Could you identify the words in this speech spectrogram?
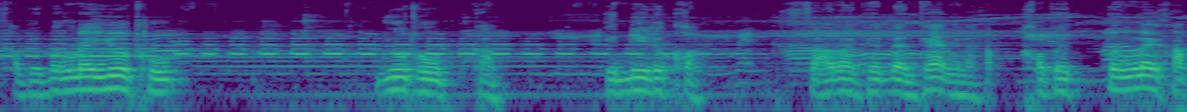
เข้าไปเบิ่งใน YouTube YouTube ครับอินดี้ทุกคนสาวน้อยเพชรแบนแพงนะครับ เข้าไปเบิ่งเลยครับ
